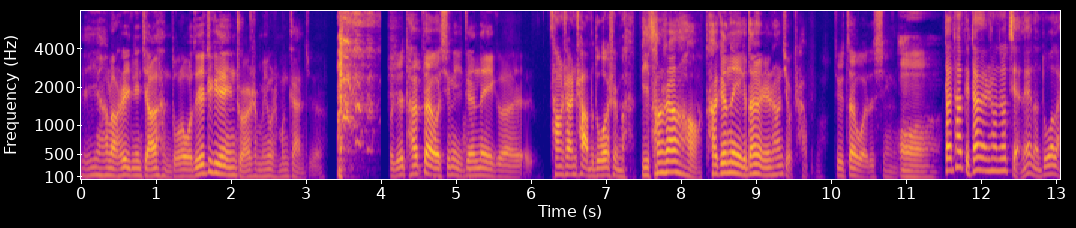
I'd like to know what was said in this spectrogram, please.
叶航老师已经讲了很多了，我觉得这个电影主要是没有什么感觉。我觉得他在我心里跟那个 苍山差不多，是吗？比苍山好，他跟那个单元人长久差不多，就在我的心里。哦，但他比单元人长久简练的多了。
